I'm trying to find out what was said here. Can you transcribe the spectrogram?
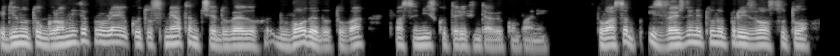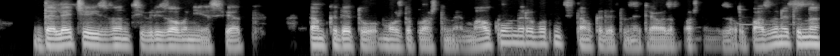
Един от огромните проблеми, които смятам, че доведох, водя до това, това са нискотарифните авиакомпании. Това са извеждането на производството далече извън цивилизования свят, там където може да плащаме малко на работници, там където не трябва да плащаме за опазването на,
